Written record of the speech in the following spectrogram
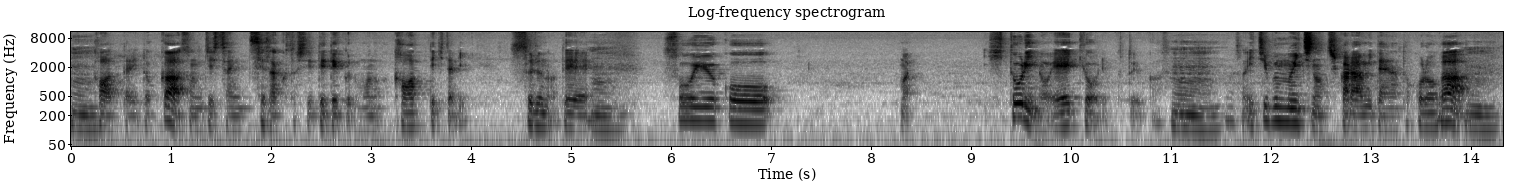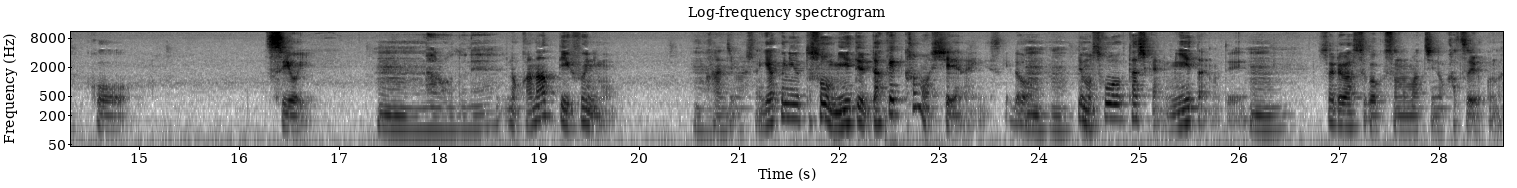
うん。変わったりとか、その実際に施策として出てくるものが変わってきたりするので、うん。そういうこう、まあ、一人の影響力というか、そのうん。その1分の1の力みたいなところが、うん。こう強いうん。なるほどね。のかなっていうふうにもうん感じました、逆に言うとそう見えてるだけかもしれないんですけど、うんうんでもそう確かに見えたので、うん。それはすごくその町の活力の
